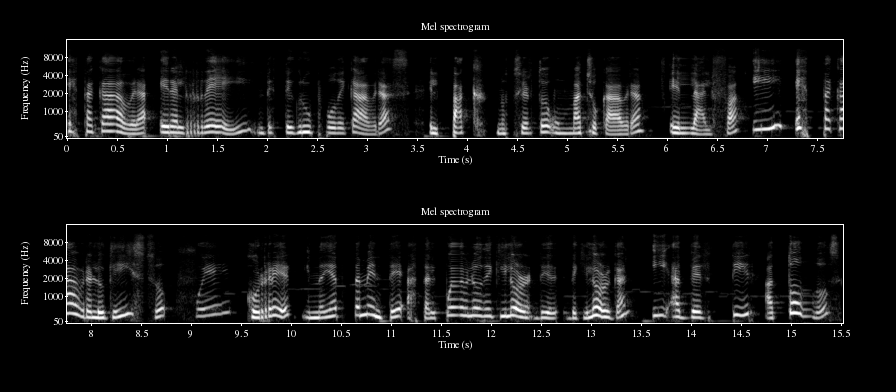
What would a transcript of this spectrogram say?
Esta cabra era el rey de este grupo de cabras, el pack, ¿no es cierto? Un macho cabra, el alfa. Y esta cabra lo que hizo fue correr inmediatamente hasta el pueblo de, Kilor- de- de Kilorgan y advertir a todos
